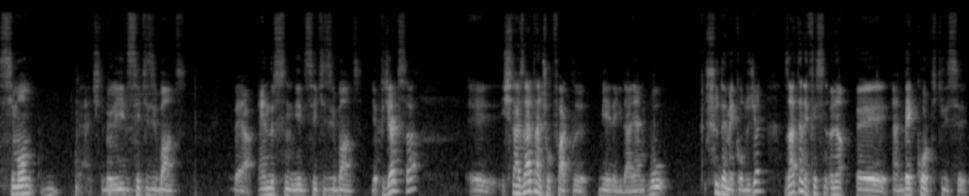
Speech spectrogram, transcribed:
Simon yani işte böyle 7-8 rebound veya Anderson 7-8 rebound yapacaksa e, işler zaten çok farklı bir yere gider. Yani bu şu demek olacak. Zaten Efes'in öne e, yani backcourt ikilisi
